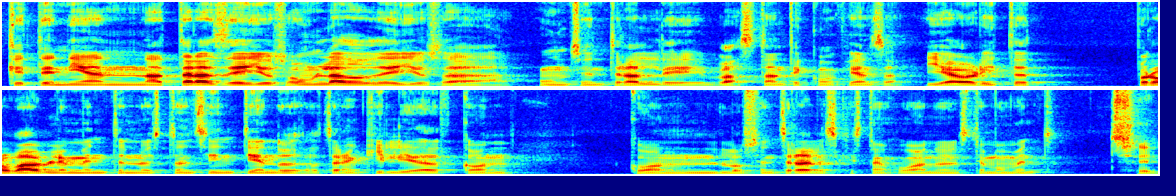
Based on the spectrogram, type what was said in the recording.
que tenían atrás de ellos, a un lado de ellos, a un central de bastante confianza. Y ahorita probablemente no están sintiendo esa tranquilidad con, con los centrales que están jugando en este momento. Sí.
